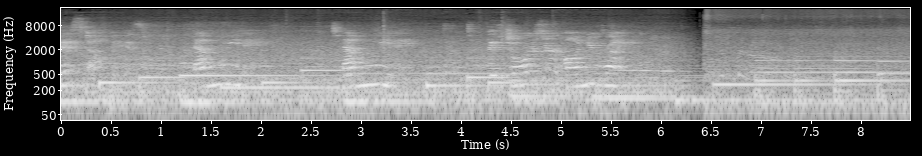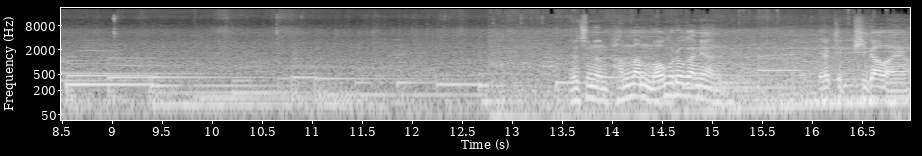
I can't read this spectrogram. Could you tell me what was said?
This stop is Namuire. Namuire. The doors are on your right. 요즘은 밥만 먹으러 가면 이렇게 비가 와요.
